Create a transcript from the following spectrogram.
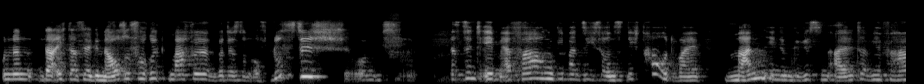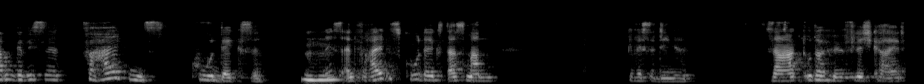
Und dann, da ich das ja genauso verrückt mache, wird es dann oft lustig und das sind eben Erfahrungen, die man sich sonst nicht traut, weil man in einem gewissen Alter, wir haben gewisse Verhaltenskodexe. Mhm. Das ist ein Verhaltenskodex, dass man gewisse Dinge sagt oder Höflichkeit.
